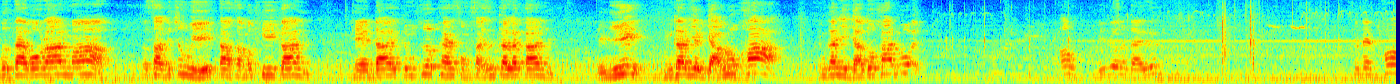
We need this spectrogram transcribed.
ตั้งแต่โบราณมากษัตริย์ลิชวีต่างสามัคคีกันเหตุใดจะมาเคลือบแคลงสงสัยซึ่งกันและกัน อย่างนี้มีการเหยียดหยามลูกข้ามีการเหยียดหยามตัวข้าด้วย เอ้ามีเรื่องอันใดหรือเสด็จพ่อ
